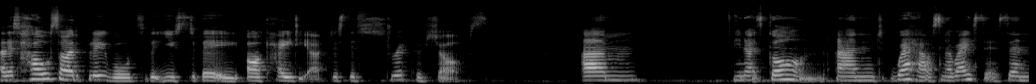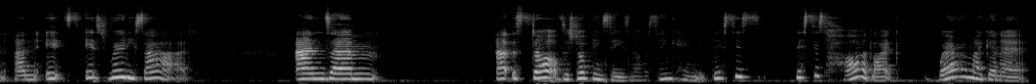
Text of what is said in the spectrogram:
And this whole side of Bluewater that used to be Arcadia, just this strip of shops. Um, you know, it's gone. And Warehouse and Oasis. And and it's it's really sad. And um at the start of the shopping season, I was thinking, this is this is hard. Like, where am I gonna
